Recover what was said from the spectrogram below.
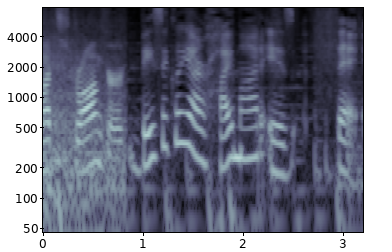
much stronger. Basically, our HiMod is thick.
